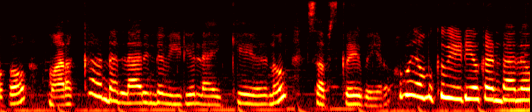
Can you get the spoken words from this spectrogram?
അപ്പോൾ മറക്കാണ്ട് എല്ലാവരും എന്റെ വീഡിയോ ലൈക്ക് ചെയ്യണം സബ്സ്ക്രൈബ് ചെയ്യണം. അപ്പോൾ നമുക്ക് വീഡിയോ കണ്ടാലോ?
